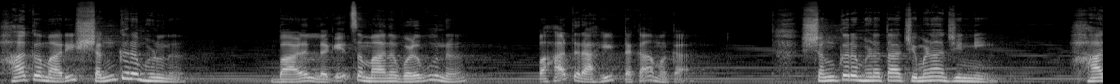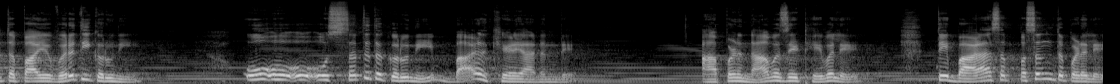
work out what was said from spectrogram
हाक मारी शंकर म्हणून. बाळ लगेच मान वळवून पाहत राही टकामका. शंकर म्हणता चिमणाजींनी हात पाय वरती करुनी ओ ओ ओ ओ सतत करुनी बाळ खेळे आनंदे. आपण नाव जे ठेवले ते बाळास पसंत पडले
